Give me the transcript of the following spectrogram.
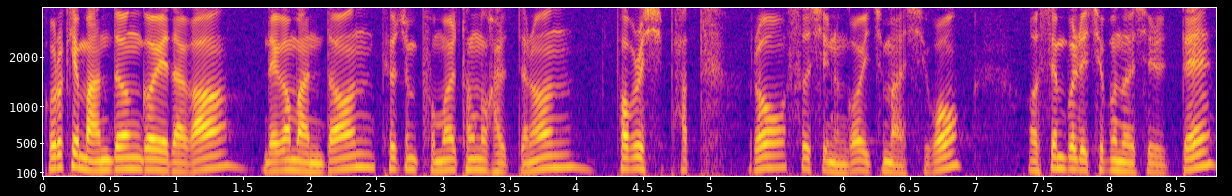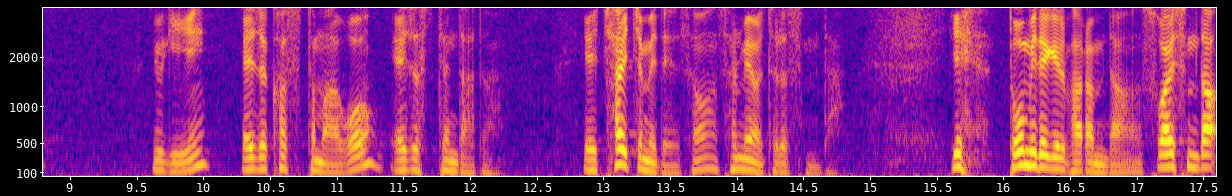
그렇게 만든 거에다가 내가 만든 표준폼을 등록할 때는 publish part로 쓰시는 거 잊지 마시고 assembly 집어넣으실 때 여기 as custom하고 as standard 의 차이점에 대해서 설명을 드렸습니다. 예, 도움이 되길 바랍니다. 수고하셨습니다.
